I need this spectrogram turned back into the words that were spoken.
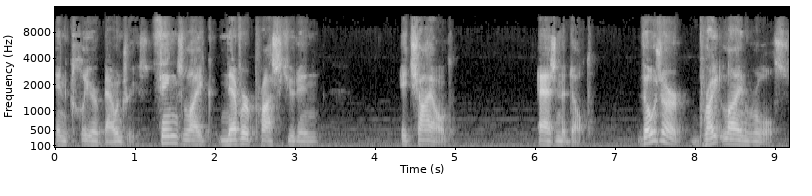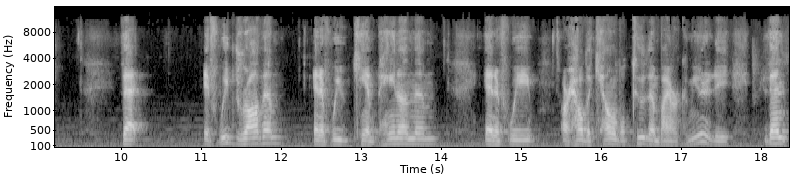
and clear boundaries. Things like never prosecuting a child as an adult. Those are bright line rules that if we draw them and if we campaign on them and if we are held accountable to them by our community, then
